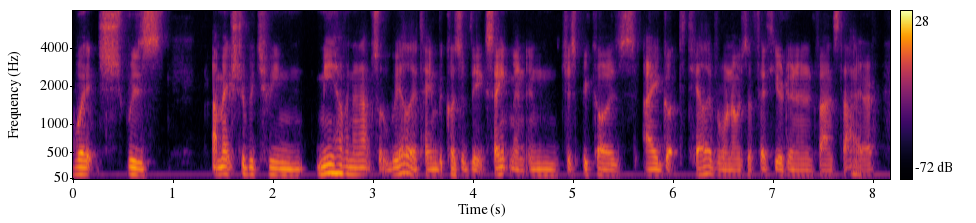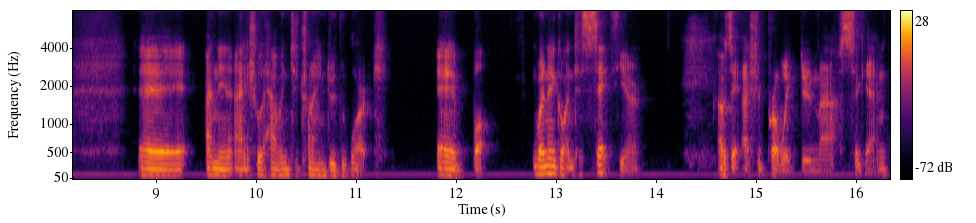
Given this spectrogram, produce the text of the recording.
which was a mixture between me having an absolute whale of a time because of the excitement and just because I got to tell everyone I was a fifth year doing an advanced higher, uh, and then actually having to try and do the work. Uh, but when I got into sixth year, I was like, I should probably do maths again.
